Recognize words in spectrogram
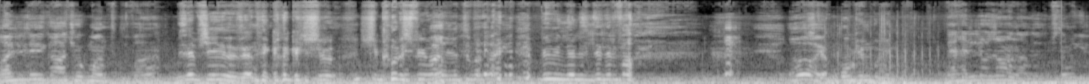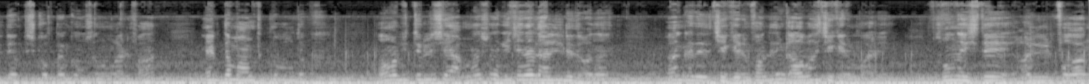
Halil dedi ki aa çok mantıklı falan. Bize bir şey diyor zaten kanka şu şu konuşmayı var YouTube'a 1 milyon izlenir falan. İşte o gün bugün. Ben Halil'e o zaman dedim işte ama gidiyorum Discord'dan konuşalım bari falan. Hep de mantıklı bulduk. Ama bir türlü şey yapmadan sonra geçenlerde Halil dedi bana. Kanka dedi çekelim falan dedim ki arabada çekelim bari. Sonra işte Halil falan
